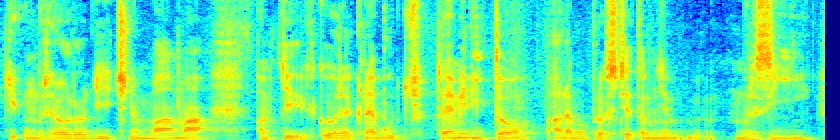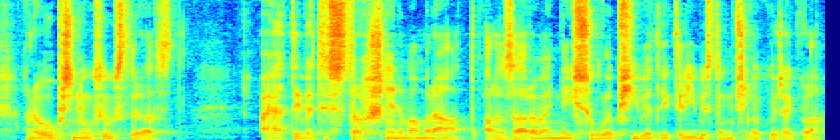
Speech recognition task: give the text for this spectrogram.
ti umřel rodič nebo máma a ti jako řekne buď to je mi líto, anebo prostě to mě mrzí, anebo upřímnou soustrast. A já ty věty strašně nemám rád, ale zároveň nejsou lepší věty, které bys tomu člověku řekla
